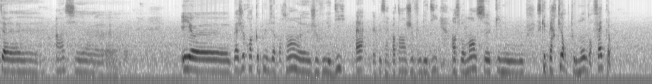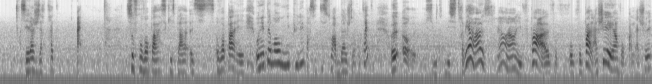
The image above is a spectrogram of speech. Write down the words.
c'est... Et euh, ben, je crois que plus important, euh, je vous l'ai dit, hein, plus important, je vous l'ai dit, en ce moment, ce qui, nous, ce qui perturbe tout le monde, en fait, c'est l'âge des retraites. Sauf qu'on ne voit pas ce qui se passe, euh, on voit pas, on est tellement manipulé par cette histoire d'âge de retraite, oh, mais c'est très bien, hein, c'est très bien, hein, il ne faut pas, faut, faut, pas lâcher, hein, faut pas lâcher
